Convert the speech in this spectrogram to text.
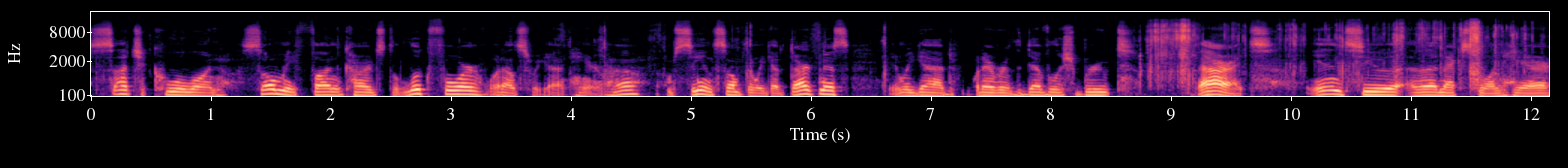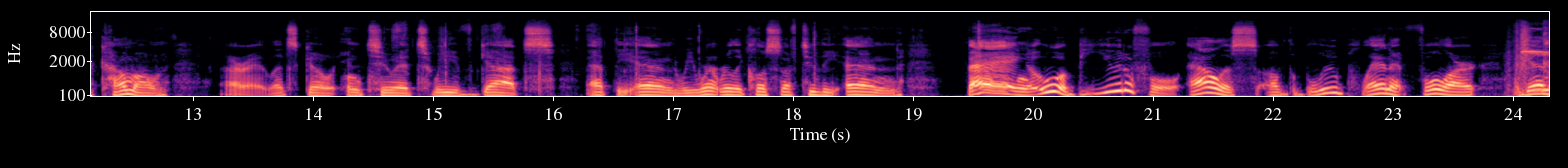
Such a cool one. So many fun cards to look for. What else we got here, huh? I'm seeing something. We got Darkness, and we got whatever, the Devilish Brute. All right, into the next one here. Come on. All right, let's go into it. We've got, at the end, we weren't really close enough to the end. Bang! Ooh, a beautiful Alice of the Blue Planet full art. Again,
